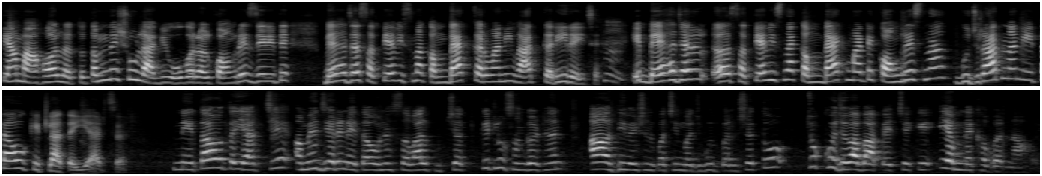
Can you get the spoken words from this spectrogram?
ત્યાં માહોલ હતો તમને શું લાગ્યું ઓવરઓલ કોંગ્રેસ જે રીતે બે હજાર સત્યાવીસમાં કમબેક કરવાની વાત કરી રહી છે એ બે હજાર સત્યાવીસના કમબેક માટે કોંગ્રેસના ગુજરાતના નેતાઓ કેટલા તૈયાર છે? નેતાઓ તૈયાર છે. અમે જ્યારે નેતાઓને સવાલ પૂછ્યા કે કેટલું સંગઠન આ અધિવેશન પછી મજબૂત બનશે તો ચોખ્ખો જવાબ આપે છે કે એ અમને ખબર ના હોય.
